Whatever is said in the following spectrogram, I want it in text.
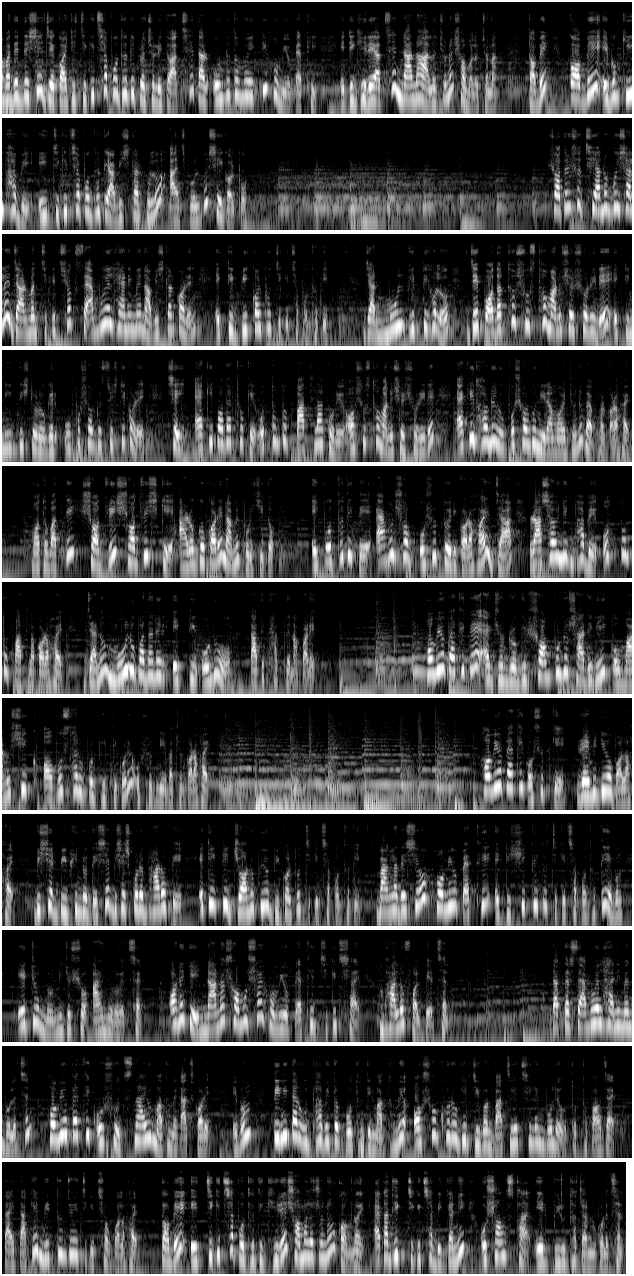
আমাদের দেশে যে কয়টি চিকিৎসা পদ্ধতি প্রচলিত আছে, তার অন্যতম একটি হোমিওপ্যাথি। এটি ঘিরে আছে নানা আলোচনা, সমালোচনা। তবে কবে এবং কীভাবে এই চিকিৎসা পদ্ধতি আবিষ্কার হলো, আজ বলব সেই গল্প। সতেরোশো ছিয়ানব্বই সালে জার্মান চিকিৎসক স্যামুয়েল হ্যানিম্যান আবিষ্কার করেন একটি বিকল্প চিকিৎসা পদ্ধতি। যার মূল ভিত্তি হল যে পদার্থ সুস্থ মানুষের শরীরে একটি নির্দিষ্ট রোগের উপসর্গ সৃষ্টি করে, সেই একই পদার্থকে অত্যন্ত পাতলা করে অসুস্থ মানুষের শরীরে একই ধরনের উপসর্গ নিরাময়ের জন্য ব্যবহার করা হয়। মতবাদটি সদৃশ সদৃশকে আরোগ্য করে নামে পরিচিত। এই পদ্ধতিতে এমন সব ওষুধ তৈরি করা হয় যা রাসায়নিকভাবে অত্যন্ত পাতলা করা হয়, যেন মূল উপাদানের একটি অণুও তাতে থাকতে না পারে। হোমিওপ্যাথিতে একজন রোগীর সম্পূর্ণ শারীরিক ও মানসিক অবস্থার উপর ভিত্তি করে ওষুধ নির্বাচন করা হয়। হোমিওপ্যাথিক ওষুধকে রেমিডিও বলা হয়। বিশ্বের বিভিন্ন দেশে, বিশেষ করে ভারতে, এটি একটি জনপ্রিয় বিকল্প চিকিৎসা পদ্ধতি। বাংলাদেশেও হোমিওপ্যাথি একটি স্বীকৃত চিকিৎসা পদ্ধতি এবং এর জন্য নিজস্ব আইনও রয়েছে। অনেকেই নানা সমস্যায় হোমিওপ্যাথির চিকিৎসায় ভালো ফল পেয়েছেন। ডাক্তার স্যামুয়েল হ্যানিম্যান বলেছেন, হোমিওপ্যাথিক ওষুধ স্নায়ুর মাধ্যমে কাজ করে এবং তিনি তার উদ্ভাবিত পদ্ধতির মাধ্যমে অসংখ্য রোগীর জীবন বাঁচিয়েছিলেন বলেও তথ্য পাওয়া যায়। তাই তাকে মৃত্যুঞ্জয়ী চিকিৎসক বলা হয়। তবে এই চিকিৎসা পদ্ধতি ঘিরে সমালোচনাও কম নয়। একাধিক চিকিৎসা বিজ্ঞানী ও সংস্থা এর বিরুদ্ধাচরণ করেছেন।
